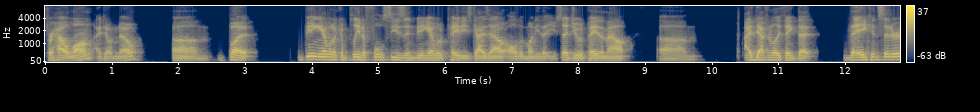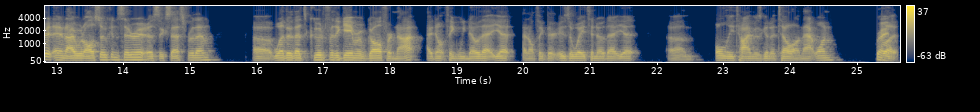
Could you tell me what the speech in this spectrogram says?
For how long? I don't know. Um, but being able to complete a full season, being able to pay these guys out all the money that you said you would pay them out, um, I definitely think that they consider it, and I would also consider it a success for them. Uh, whether that's good for the game of golf or not, I don't think we know that yet. I don't think there is a way to know that yet. Um, only time is going to tell on that one. Right. But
